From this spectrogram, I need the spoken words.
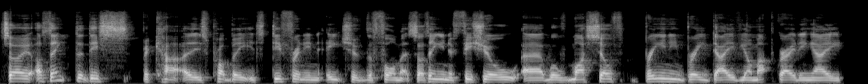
So I think that this is probably it's different in each of the formats. So I think in official, uh, well, myself bringing in Bri Davey, I'm upgrading a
